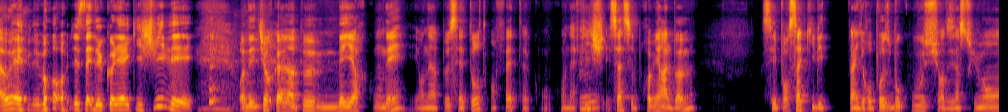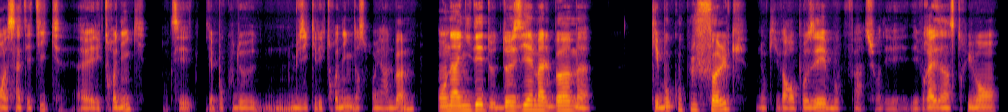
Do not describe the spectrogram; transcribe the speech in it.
Ah ouais, mais bon, j'essaie de coller à qui je suis, mais on est toujours quand même un peu meilleur qu'on est. Et on est un peu cet autre, en fait, qu'on qu'on affiche. Mm. Et ça, c'est le premier album. C'est pour ça qu'il est, enfin, il repose beaucoup sur des instruments euh, synthétiques, euh, électroniques. Donc, il y a beaucoup de musique électronique dans ce premier album. On a une idée de deuxième album qui est beaucoup plus folk, donc il va reposer enfin, sur des, vrais instruments.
